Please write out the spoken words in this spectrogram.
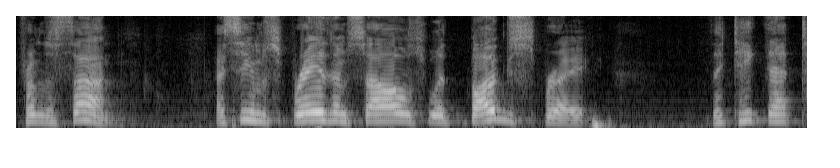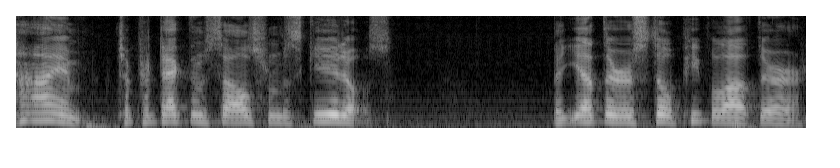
from the sun. I see them spray themselves with bug spray. They take that time to protect themselves from mosquitoes. But yet there are still people out there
